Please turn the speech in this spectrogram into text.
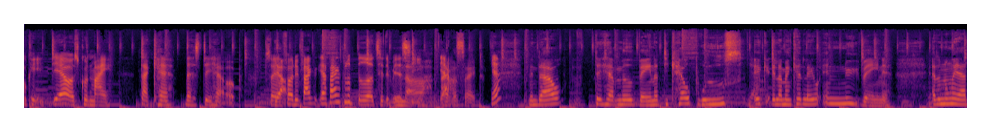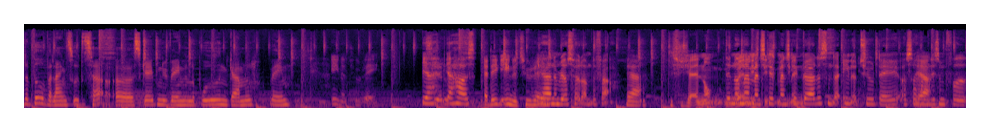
okay, det er også kun mig, der kan vaske det her op. Så jeg, Ja. får det fakt- jeg er faktisk blevet bedre til det, vil jeg sige. ja. hvor sejt. Ja. Men der er jo det her med vaner, de kan jo brydes, ja. ikke? eller man kan lave en ny vane. Er der nogen af jer, der ved, hvor lang tid det tager at skabe en ny vane, eller bryde en gammel vane? 21 dage. Ja, jeg har, også, Er det ikke 21 dage? jeg har nemlig også hørt om det før. Ja, det synes jeg er enormt Det er noget med, at man skal, man skal men- gøre det sådan der 21 dage, og så har Ja. man ligesom fået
